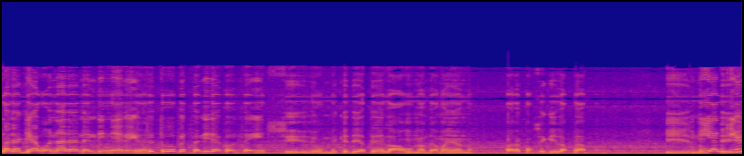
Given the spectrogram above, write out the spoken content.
para que abonaran el dinero, y usted tuvo que salir a conseguir. Sí, yo me quedé hasta la una de la mañana para conseguir la plata. ¿Y, a quién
